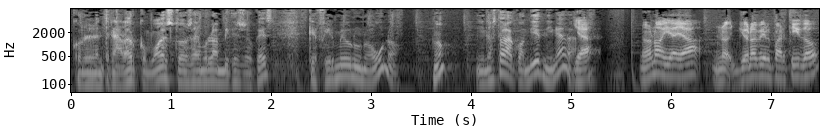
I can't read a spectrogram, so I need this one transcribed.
con el entrenador como esto, sabemos lo ambicioso que es, que firme un 1-1, ¿no? Y no estaba con 10 ni nada. Ya. No, no, ya, ya. No, yo no vi el partido.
